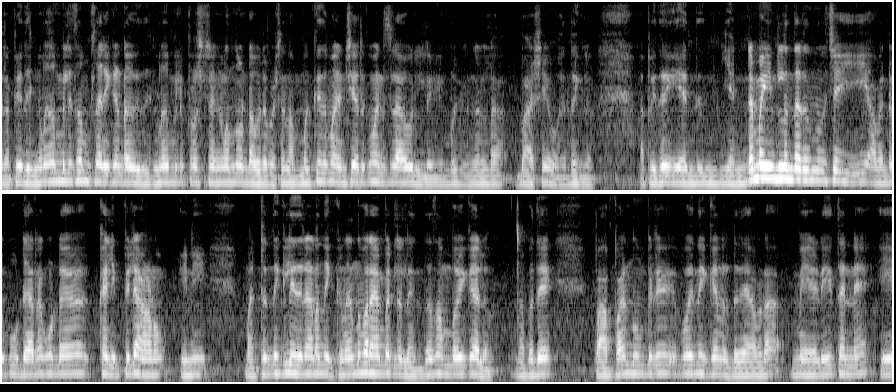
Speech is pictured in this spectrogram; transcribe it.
ചിലപ്പോൾ ഇതുങ്ങൾ തമ്മിൽ സംസാരിക്കേണ്ടാവും. ഇതുങ്ങൾ തമ്മിൽ പ്രശ്നങ്ങളൊന്നും ഉണ്ടാവില്ല. പക്ഷെ ഇത് മനുഷ്യർക്ക് മനസ്സിലാവില്ല. ഈ മൃഗങ്ങളുടെ ഭാഷയോ എന്തെങ്കിലും. അപ്പോൾ ഇത് എന്റെ മൈൻഡിൽ എന്തായിരുന്നു വെച്ചാൽ ഈ അവന്റെ കൂട്ടുകാരനെ കൊണ്ട് കലിപ്പിലാണോ? ഇനി മറ്റെന്തെങ്കിലും ഇതിലാണോ നിൽക്കണമെന്ന് പറയാൻ പറ്റില്ലല്ലോ. എന്താ സംഭവിക്കാമല്ലോ അപ്പോൾ ഇതേ പാപ്പാൻ മുമ്പിൽ പോയി നിൽക്കുന്നുണ്ട് അവിടെ മേടി തന്നെ ഈ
